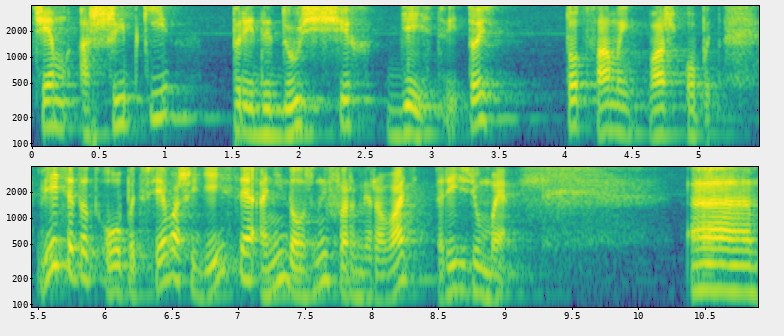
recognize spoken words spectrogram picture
чем ошибки предыдущих действий. То есть тот самый ваш опыт. Весь этот опыт, все ваши действия, они должны формировать резюме. Э,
